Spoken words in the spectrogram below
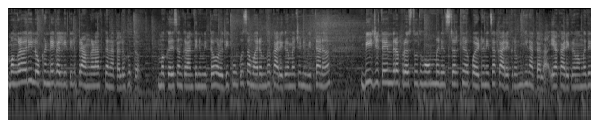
मंगळवारी लोखंडे गल्लीतील प्रांगणात करण्यात आलं होतं. मकर संक्रांतीनिमित्त हळदी कुंकू समारंभ कार्यक्रमाच्या निमित्तानं बी. जितेंद्र प्रस्तुत होम मिनिस्टर खेळ पैठणीचा कार्यक्रम घेण्यात आला. या कार्यक्रमामध्ये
